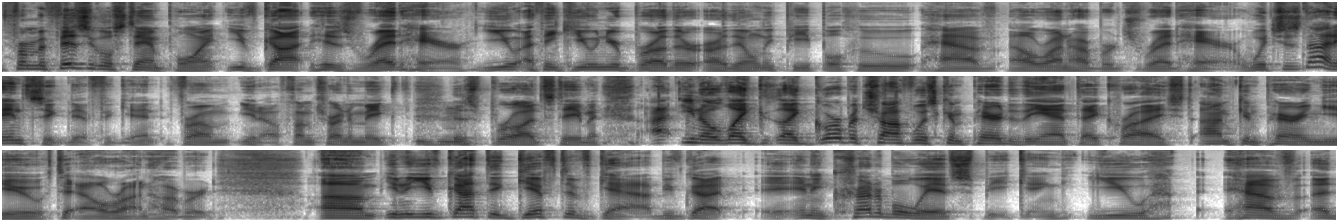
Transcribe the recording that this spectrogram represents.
from a physical standpoint, you've got his red hair. You, I think you and your brother are the only people who have L. Ron Hubbard's red hair, which is not insignificant. From you know, if I'm trying to make this broad statement, I, you know, like like Gorbachev was compared to the Antichrist, I'm comparing you to L. Ron Hubbard. Um, you know, you've got the gift of gab. You've got an incredible way of speaking. You have a,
